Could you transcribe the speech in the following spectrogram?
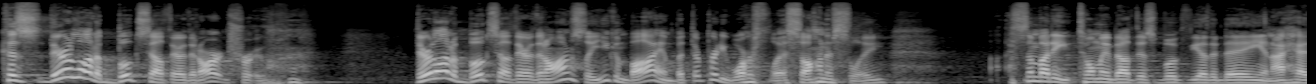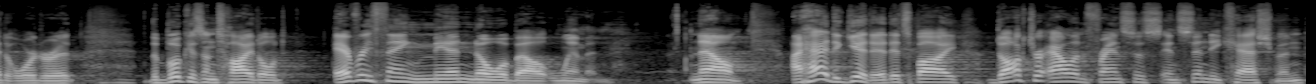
Because there are a lot of books out there that aren't true. there are a lot of books out there that honestly, you can buy them, but they're pretty worthless, honestly. Somebody told me about this book the other day, and I had to order it. The book is entitled Everything Men Know About Women. Now, I had to get it. It's by Dr. Alan Francis and Cindy Cashman.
